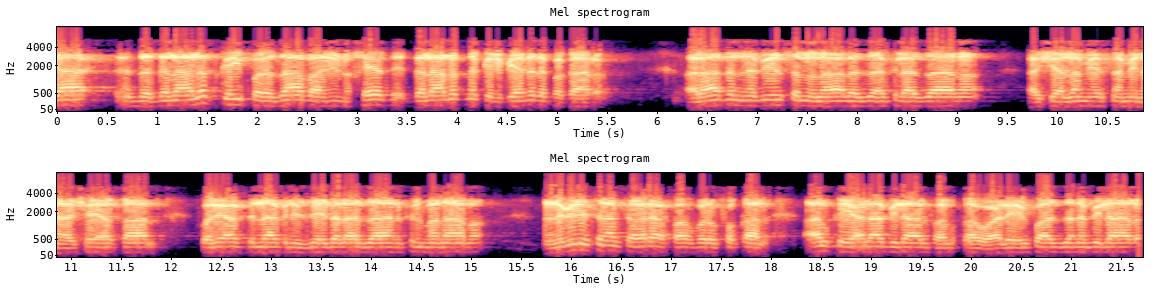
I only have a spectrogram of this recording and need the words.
یا د دلالت کوي پر رضا باندې خیر دی دلالت نه کوي بیا نه ده پکار اراد النبي صلی الله علیه وسلم فی الاذان اشیا لم یسمن اشیا قال فری عبد الله بن زید الاذان فی المنام نبی علیہ السلام څنګه فخبر فقال القی علی بلال فالقوا علیه فاذن بلال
